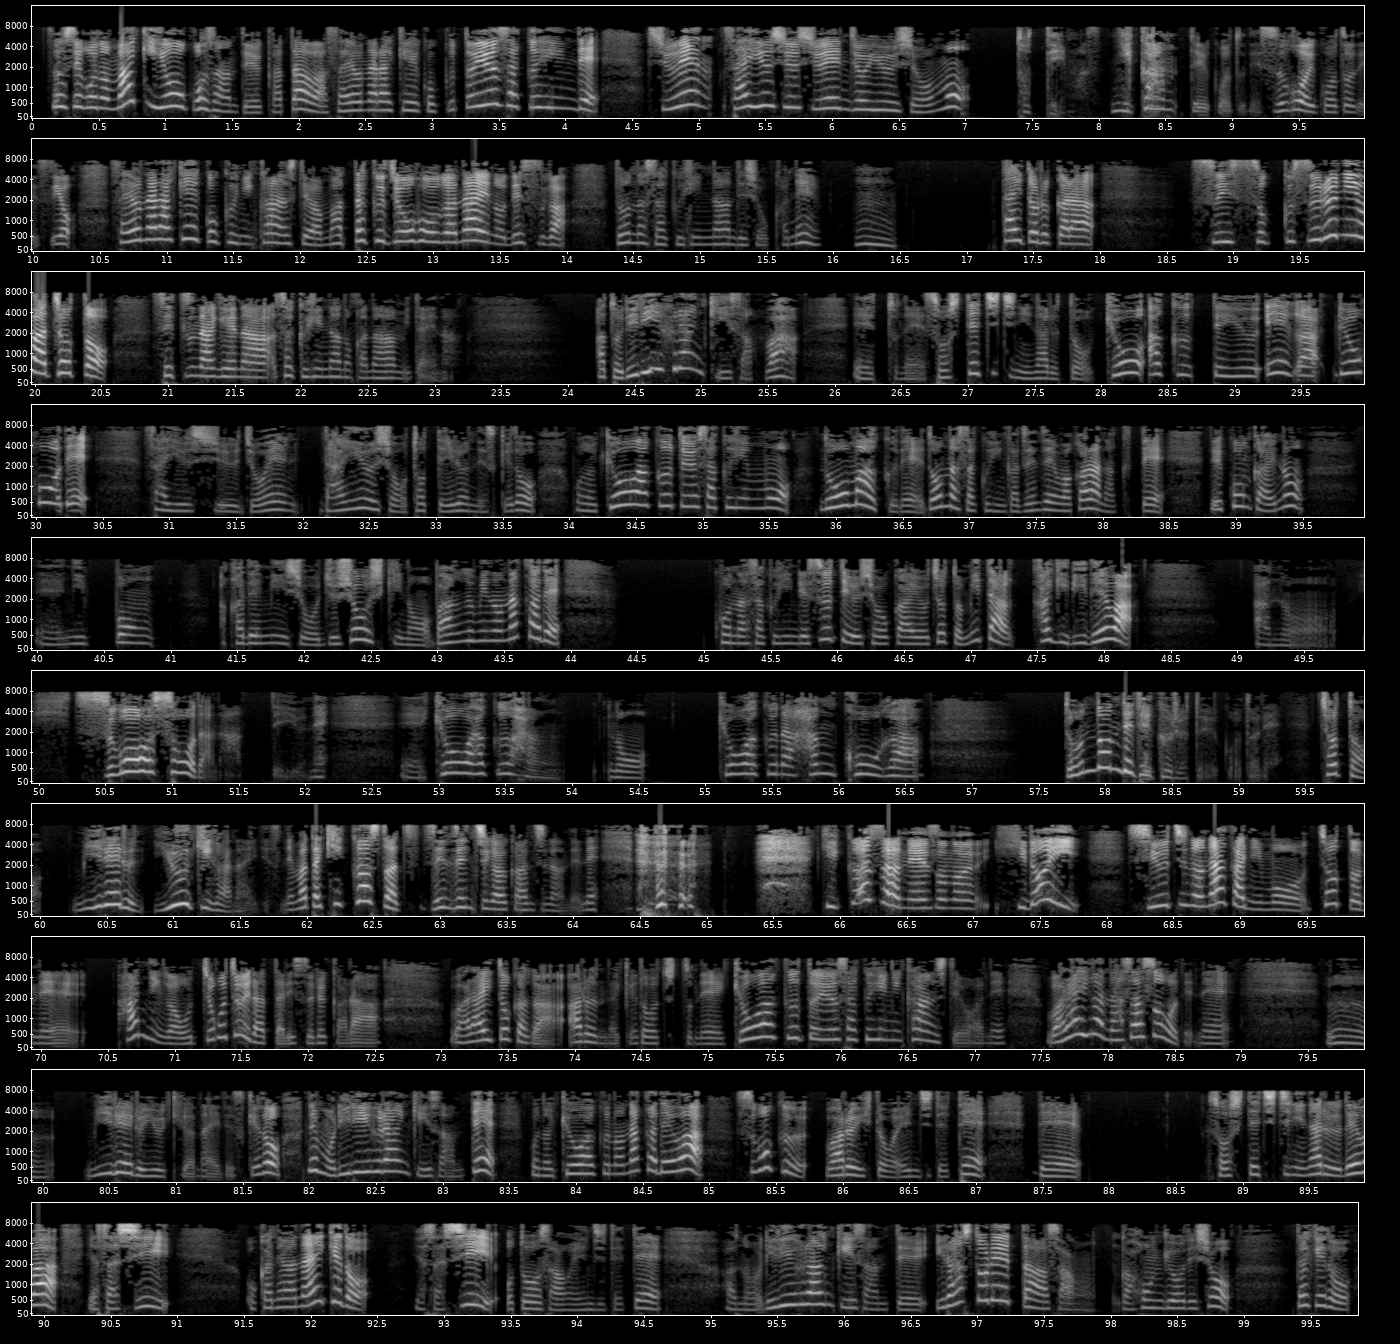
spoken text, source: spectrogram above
そしてこの牧陽子さんという方は、さよなら警告という作品で、主演、最優秀主演女優賞も取っています。2冠ということで、すごいことですよ。さよなら警告に関しては全く情報がないのですが、どんな作品なんでしょうかね。うん。タイトルから推測するにはちょっと切なげな作品なのかな、みたいな。あと、リリー・フランキーさんは、えー、っとね、そして父になると、凶悪っていう映画、両方で最優秀助演男優賞を取っているんですけど、この凶悪という作品もノーマークで、どんな作品か全然わからなくて、で、今回の、えー、日本アカデミー賞受賞式の番組の中で、こんな作品ですっていう紹介をちょっと見た限りでは、あの、すごそうだなっていうね、えー、凶悪犯の、凶悪な犯行が、どんどん出てくるということで、ちょっと見れる勇気がないですね。またキックアスとは全然違う感じなんでね。キックアスはね、その、ひどい仕打ちの中にも、ちょっとね、犯人がおっちょこちょいだったりするから、笑いとかがあるんだけど、ちょっとね、凶悪という作品に関してはね、笑いがなさそうでね、うん、見れる勇気がないですけど、でもリリー・フランキーさんって、この凶悪の中では、すごく悪い人を演じてて、で、そして父になるでは、優しい、お金はないけど、優しいお父さんを演じてて、あの、リリー・フランキーさんってイラストレーターさんが本業でしょ。うだけど、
